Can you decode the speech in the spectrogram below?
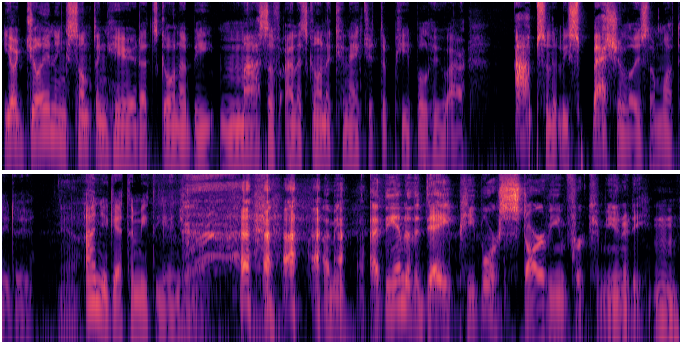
you're joining something here that's going to be massive and it's going to connect you to people who are absolutely specialized on what they do Yeah. and you get to meet the angel I mean, at the end of the day, people are starving for community. Mm.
